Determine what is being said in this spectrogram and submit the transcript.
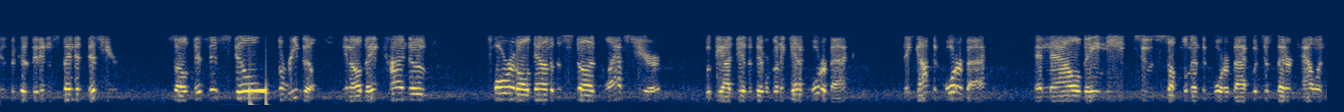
is because they didn't spend it this year. So this is still the rebuild. You know they kind of tore it all down to the studs last year with the idea that they were going to get a quarterback. They got the quarterback, and now they need to supplement the quarterback with just better talent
